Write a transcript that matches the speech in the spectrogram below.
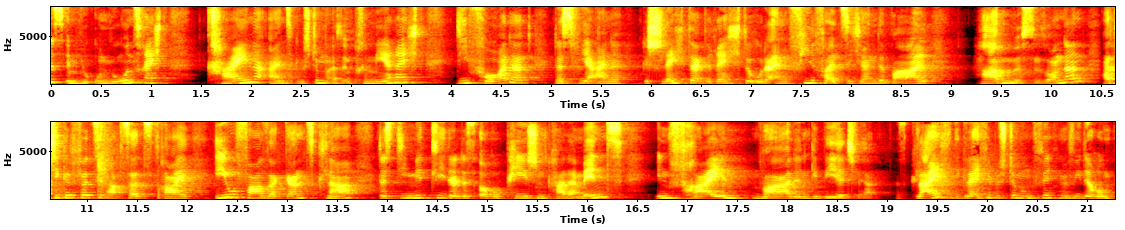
es im Unionsrecht keine einzige Bestimmung, also im Primärrecht, die fordert, dass wir eine geschlechtergerechte oder eine vielfaltssichernde Wahl haben müssen, sondern Artikel 14 Absatz 3 EUV sagt ganz klar, dass die Mitglieder des Europäischen Parlaments in freien Wahlen gewählt werden. Das gleiche, die gleiche Bestimmung finden wir wiederum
